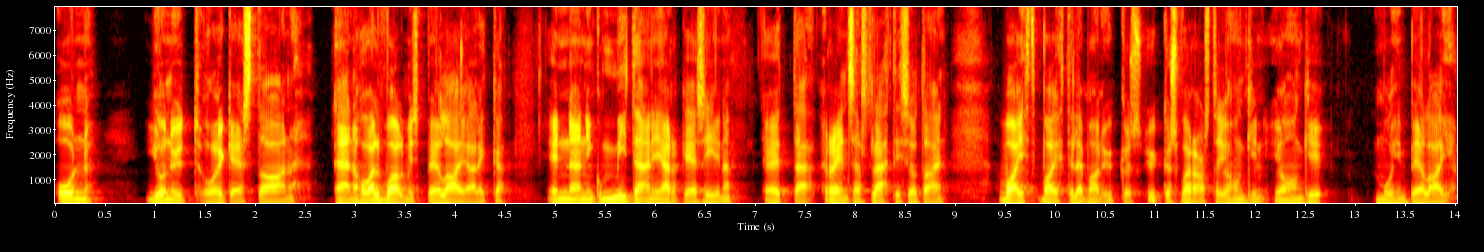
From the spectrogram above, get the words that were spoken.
on jo nyt oikeastaan NHL-valmis pelaaja, eli en näe niin mitään järkeä siinä, että Rangers lähtisi jotain vaihtelemaan ykkös, ykkösvarausta johonkin, johonkin muihin pelaajiin.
